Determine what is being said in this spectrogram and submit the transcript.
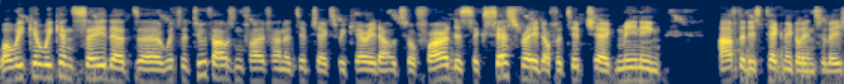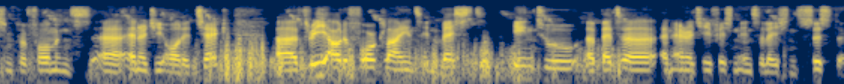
Well, we can we can say that uh, with the 2,500 tip checks we carried out so far, the success rate of a tip check, meaning after this technical insulation performance uh, energy audit check, uh, three out of four clients invest into a better and energy efficient insulation system.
